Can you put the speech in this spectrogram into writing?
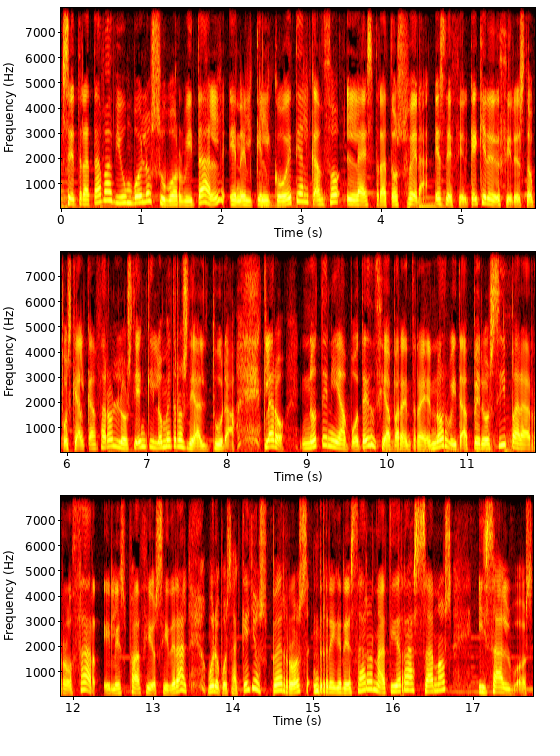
se trataba de un vuelo suborbital en el que el cohete alcanzó la estratosfera. Es decir, ¿qué quiere decir esto? Pues que alcanzaron los 100 kilómetros de altura. Claro, no tenía potencia para entrar en órbita, pero sí para rozar el espacio sideral. Bueno, pues aquellos perros regresaron a Tierra sanos y salvos.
